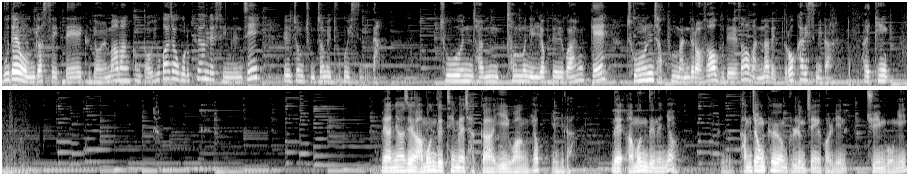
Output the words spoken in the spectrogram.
무대를 옮겼을 때 그게 얼마만큼 더 효과적으로 표현될 수 있는지를 좀 중점에 두고 있습니다. 좋은 전, 전문 인력들과 함께 좋은 작품 만들어서 무대에서 만나 뵙도록 하겠습니다. 화이팅! 네, 안녕하세요. 아몬드 팀의 작가 이왕혁입니다. 네, 아몬드는요, 그 감정 표현 불능증에 걸린 주인공이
